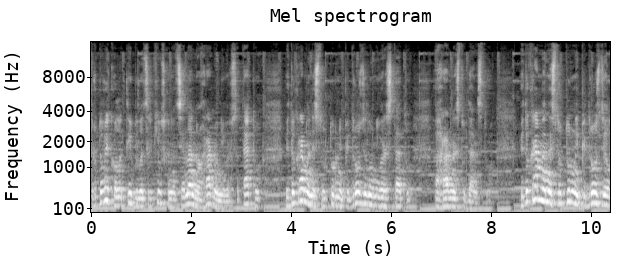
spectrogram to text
трудовий колектив Білоцерківського національного аграрного університету, відокремлений структурний підрозділ університету Аграрне студентство, відокремлений структурний підрозділ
